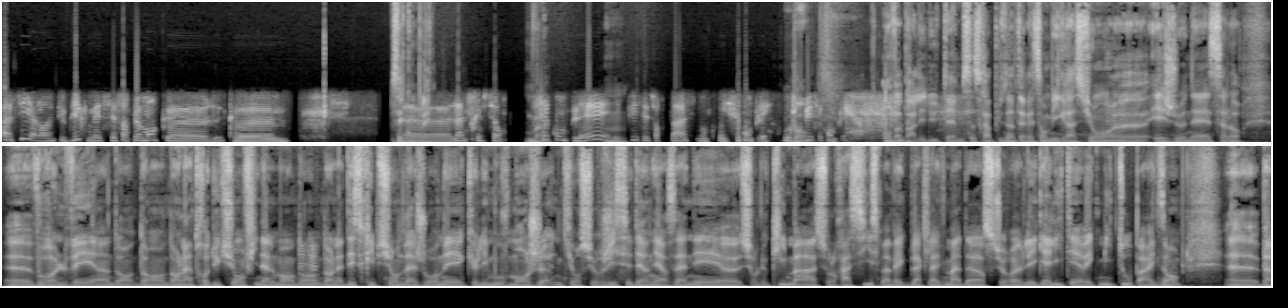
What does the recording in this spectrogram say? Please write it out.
Ah si, alors un public, mais c'est simplement que, que euh, L'inscription. Voilà. C'est complet, mmh. et puis c'est sur place, donc oui, c'est complet. Aujourd'hui, bon. c'est complet. On va parler du thème, ça sera plus intéressant. Migration mmh. euh, et jeunesse. Alors, euh, vous relevez hein, dans, dans, dans l'introduction, finalement, dans, mmh. dans, la description de la journée, que les mouvements jeunes qui ont surgi ces dernières années sur le climat, sur le racisme avec Black Lives Matter, sur l'égalité avec MeToo, par exemple, ben,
